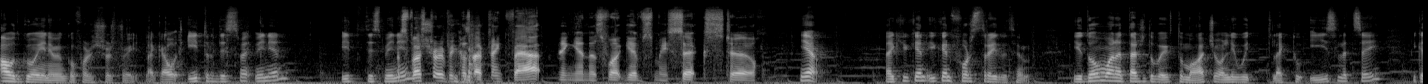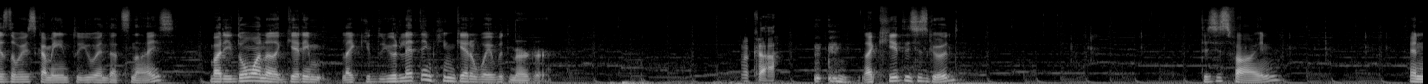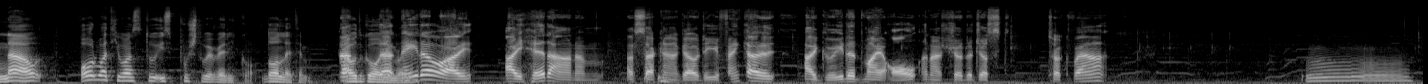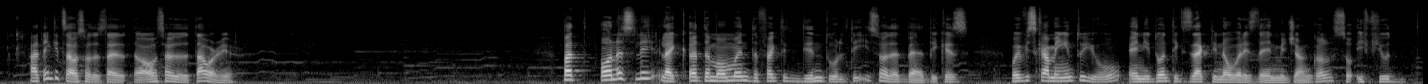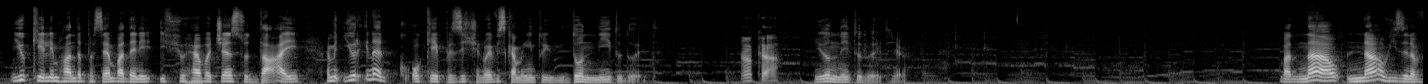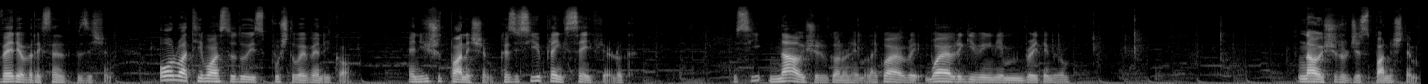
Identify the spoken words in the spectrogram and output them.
I would go in and go for a short trade. Like I would eat through this minion, eat this minion. Especially because I think that minion is what gives me six too. Yeah, like you can you can force trade with him. You don't want to touch the wave too much, only with like two E's, let's say, because the wave is coming into you and that's nice. But you don't want to get him like you you let him can get away with murder. Okay. Like here, this is good. This is fine. And now, all what he wants to do is push to recall. Don't let him. That, I would go on that right. NATO I I hit on him a second ago. Do you think I I greeted my ult and I should have just took that? Mm, I think it's outside the, outside of the tower here. But honestly, like at the moment, the fact that you didn't ulti is not that bad because wave is coming into you and you don't exactly know where is the enemy jungle. So if you you kill him 100%, but then if you have a chance to die, I mean, you're in a okay position. Wave is coming into you. You don't need to do it. Okay. You don't need to do it here. But now, now he's in a very overextended position. All what he wants to do is push the wave and recall. And you should punish him. Because you see you playing safe here, look. You see? Now you should have gone on him. Like, why are we, why are we giving him breathing room? Now you should have just punished him.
